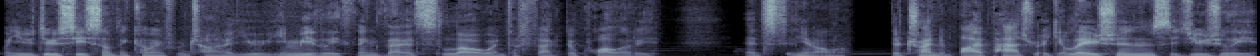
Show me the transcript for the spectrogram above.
when you do see something coming from China, you immediately think that it's low and defective quality. It's, you know, they're trying to bypass regulations. It's usually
